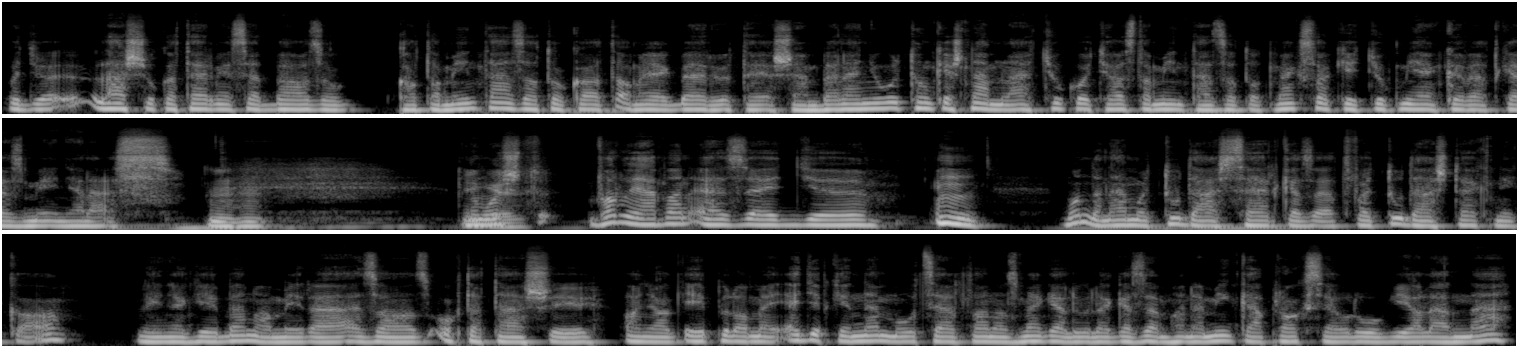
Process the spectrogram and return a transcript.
Hogy lássuk a természetben azokat a mintázatokat, amelyekbe erőteljesen belenyúltunk, és nem látjuk, hogyha azt a mintázatot megszakítjuk, milyen következménye lesz. Uh-huh. Most valójában ez egy, mondanám, hogy tudásszerkezet, vagy tudástechnika, lényegében, amire ez az oktatási anyag épül, amely egyébként nem módszertan, az megelőlegezem, hanem inkább praxeológia lenne,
